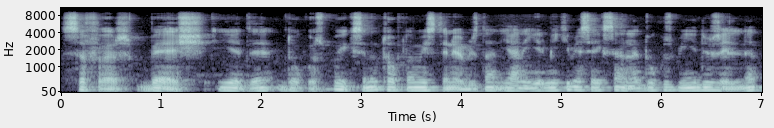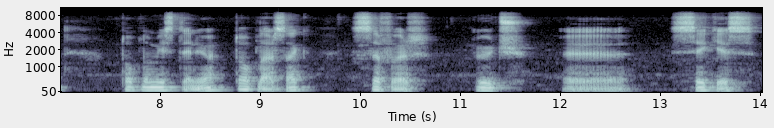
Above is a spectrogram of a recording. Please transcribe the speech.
0, 5, 7, 9. Bu ikisinin toplamı isteniyor bizden. Yani 22.080 ile 9.750'nin toplamı isteniyor. Toplarsak 0, 3, 8,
